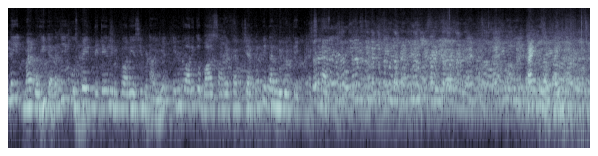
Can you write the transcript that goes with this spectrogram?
ਨਹੀਂ ਮੈਂ ਉਹੀ ਕਹਿ ਰਿਹਾ ਜੀ ਉਸ 'ਤੇ ਇੱਕ ਡਿਟੇਲ ਇਨਕੁਆਰੀ ਅਸੀਂ ਬਿਠਾਈ ਹੈ। ਇਨਕੁਆਰੀ ਤੋਂ ਬਾਅਦ ਸਾਰੇ ਫੈਕਟ ਚੈੱਕ ਕਰਕੇ then we will take action as thank you sir thank you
